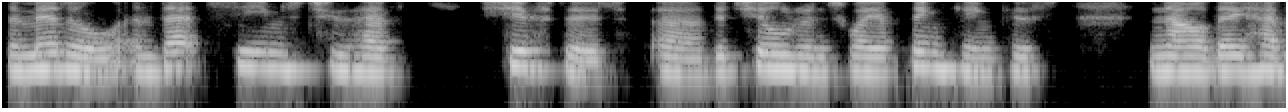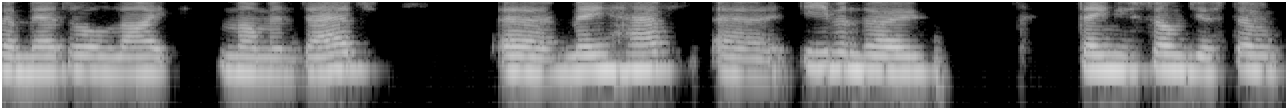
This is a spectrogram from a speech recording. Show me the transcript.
the medal. And that seems to have shifted uh, the children's way of thinking because now they have a medal like mom and dad uh, may have, uh, even though Danish soldiers don't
